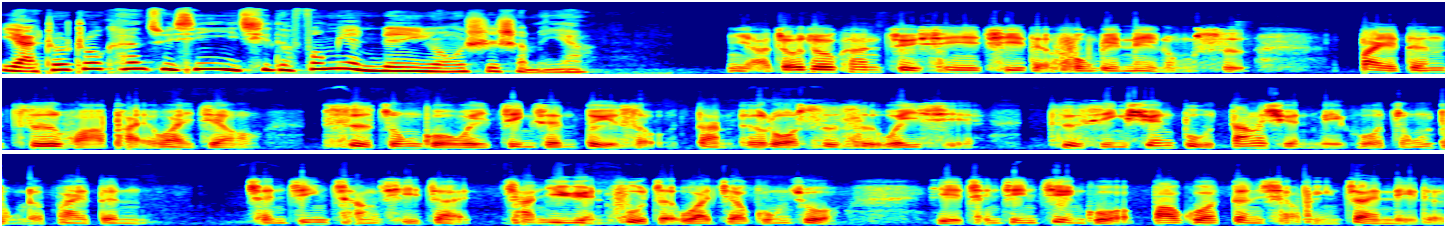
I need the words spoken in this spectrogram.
亚洲周刊最新一期的封面内容是什么呀？亚洲周刊最新一期的封面内容是拜登之华牌外交，视中国为竞争对手，但俄罗斯是威胁。自行宣布当选美国总统的拜登，曾经长期在参议院负责外交工作，也曾经见过包括邓小平在内的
